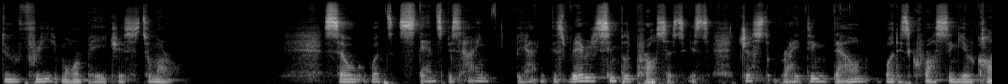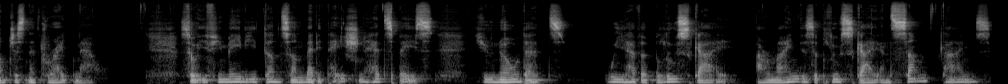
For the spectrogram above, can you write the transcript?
do three more pages tomorrow. So, what stands behind, behind this very simple process is just writing down what is crossing your consciousness right now. So if you maybe done some meditation headspace, you know that we have a blue sky. Our mind is a blue sky, and sometimes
